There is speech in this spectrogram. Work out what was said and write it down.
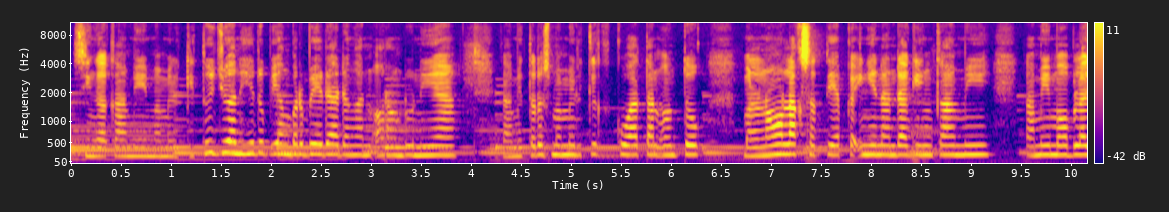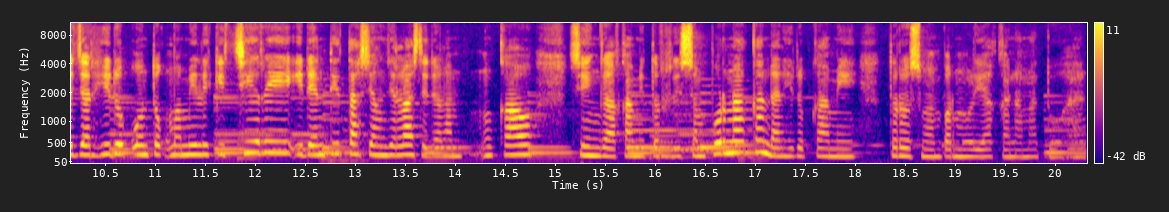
sehingga kami memiliki tujuan hidup yang berbeda dengan orang dunia. Kami terus memiliki kekuatan untuk menolak setiap keinginan daging kami. Kami mau belajar hidup untuk memiliki ciri identitas yang jelas di dalam Engkau, sehingga kami terus disempurnakan dan hidup kami terus mempermuliakan nama Tuhan.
